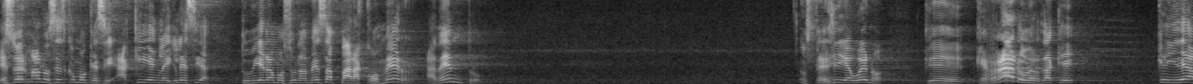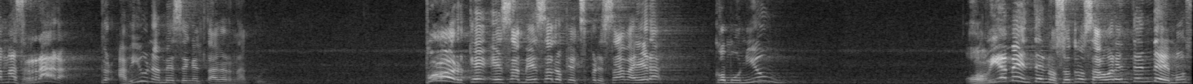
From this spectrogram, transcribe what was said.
Eso, hermanos, es como que si aquí en la iglesia tuviéramos una mesa para comer adentro. Usted diría, bueno, qué, qué raro, ¿verdad? Que qué idea más rara. Pero había una mesa en el tabernáculo. Porque esa mesa lo que expresaba era comunión. Obviamente nosotros ahora entendemos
